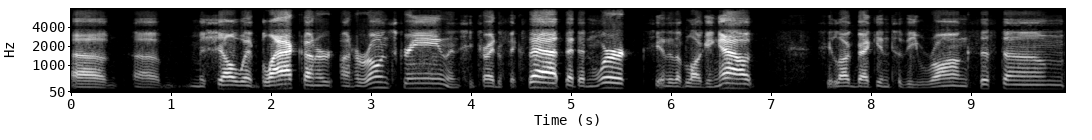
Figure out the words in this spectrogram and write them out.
Uh, uh, Michelle went black on her on her own screen, and she tried to fix that. That didn't work. She ended up logging out. She logged back into the wrong system.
